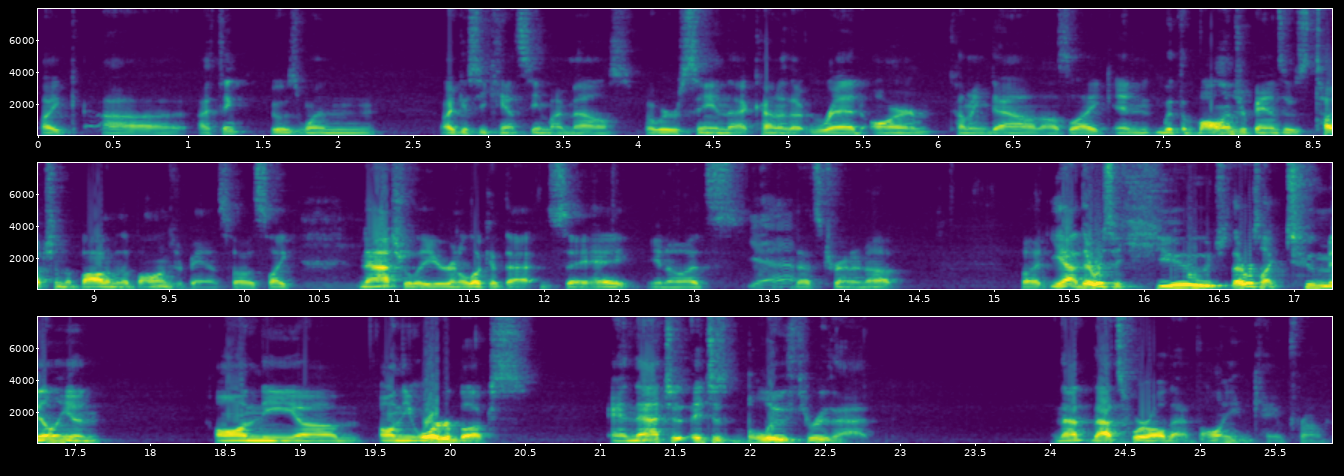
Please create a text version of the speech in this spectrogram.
like uh, I think it was when I guess you can't see my mouse, but we were seeing that kind of that red arm coming down. I was like, and with the Bollinger bands, it was touching the bottom of the Bollinger band, so it's like naturally you're going to look at that and say, hey, you know, it's Yeah. that's trending up. But yeah, there was a huge, there was like two million on the um, on the order books, and that just it just blew through that, and that that's where all that volume came from.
